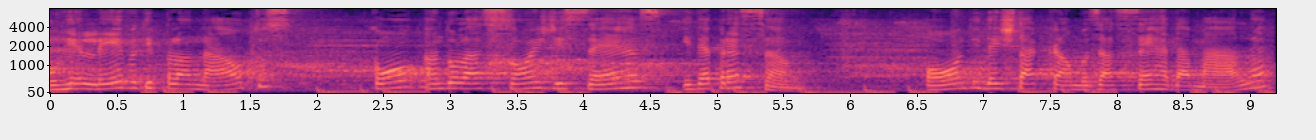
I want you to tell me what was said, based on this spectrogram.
o relevo de planaltos com ondulações de serras e depressão, onde destacamos a Serra da Mala,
